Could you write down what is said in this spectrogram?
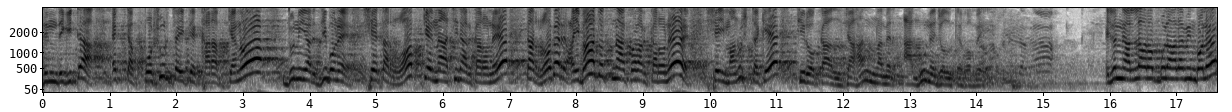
জিন্দিগিটা একটা পশুর চাইতে খারাপ কেন? দুনিয়ার জীবনে সে তার রবকে না চিনার কারণে, তার রবের ইবাদত না করার কারণে সেই মানুষটাকে চিরকাল জাহান্নামের আগুনে জ্বলতে হবে। এই জন্য আল্লাহ রব্বুল আলমিন বলেন,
